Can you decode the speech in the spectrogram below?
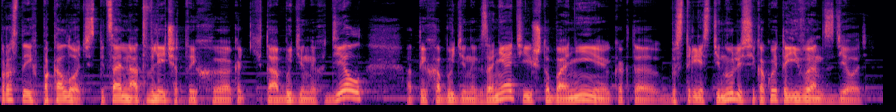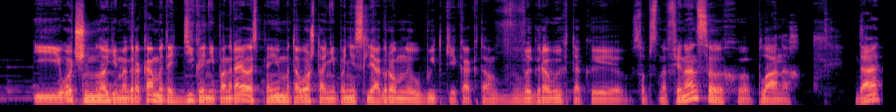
просто их поколоть, специально отвлечь от их э, каких-то обыденных дел, от их обыденных занятий, чтобы они как-то быстрее стянулись и какой-то ивент сделать. И очень многим игрокам это дико не понравилось, помимо того, что они понесли огромные убытки как там в игровых, так и, собственно, в финансовых э, планах, да,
